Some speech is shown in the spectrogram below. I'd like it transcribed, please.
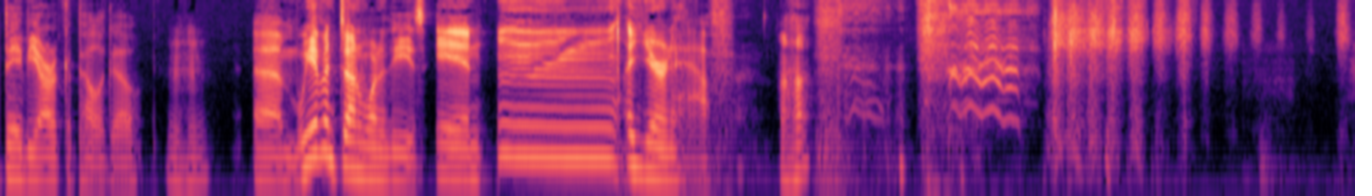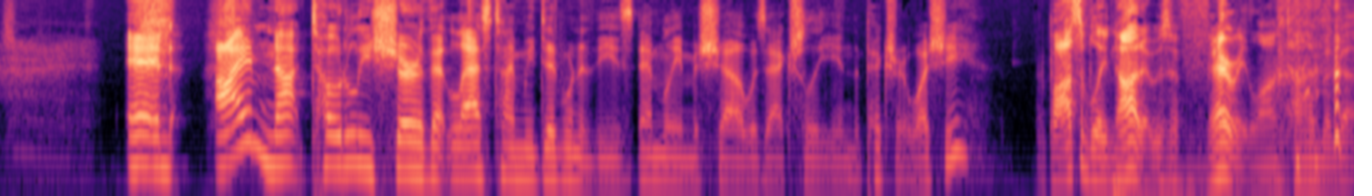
Baby Archipelago. Mm-hmm. Um, we haven't done one of these in mm, a year and a half. Uh huh. And I'm not totally sure that last time we did one of these, Emily Michelle was actually in the picture, was she? Possibly not. It was a very long time ago.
